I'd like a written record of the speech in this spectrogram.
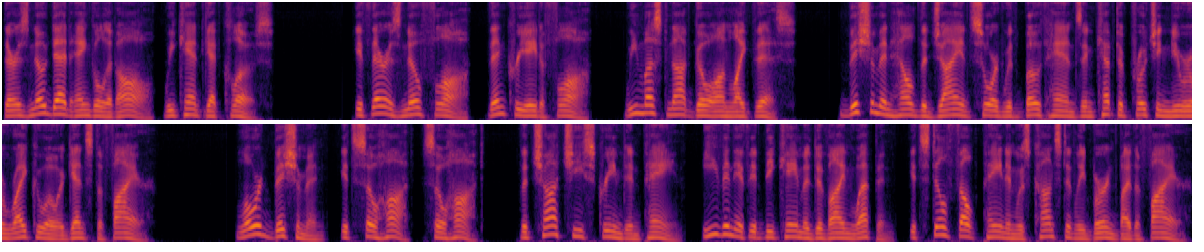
there is no dead angle at all, we can't get close. If there is no flaw, then create a flaw. We must not go on like this. Bishaman held the giant sword with both hands and kept approaching Nura Raikuo against the fire. Lord Bishaman, it's so hot, so hot. The Cha-Chi screamed in pain. Even if it became a divine weapon, it still felt pain and was constantly burned by the fire.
